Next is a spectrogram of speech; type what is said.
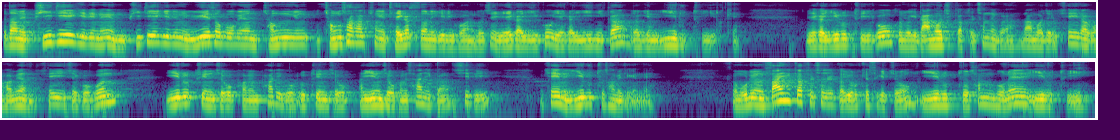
그 다음에 BD의 길이는 BD의 길이는 위에서 보면 정, 정사각형의 대각선의 길이 구하는 거지. 얘가 2고 얘가 2니까 여기는 2 루트 2 이렇게. 얘가 2 루트 2고 그럼 여기 나머지 값을 찾는 거야. 나머지를 k라고 하면 k 제곱은 2 루트 2는 제곱하면 8이고 루트 2는 제곱 아 2는 제곱하면 4니까 12. k는 2 루트 3이 되겠네. 그럼 우리는 사인 값을 찾을까 이렇게 쓰겠죠. 2 루트 3분의 2 루트 2.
